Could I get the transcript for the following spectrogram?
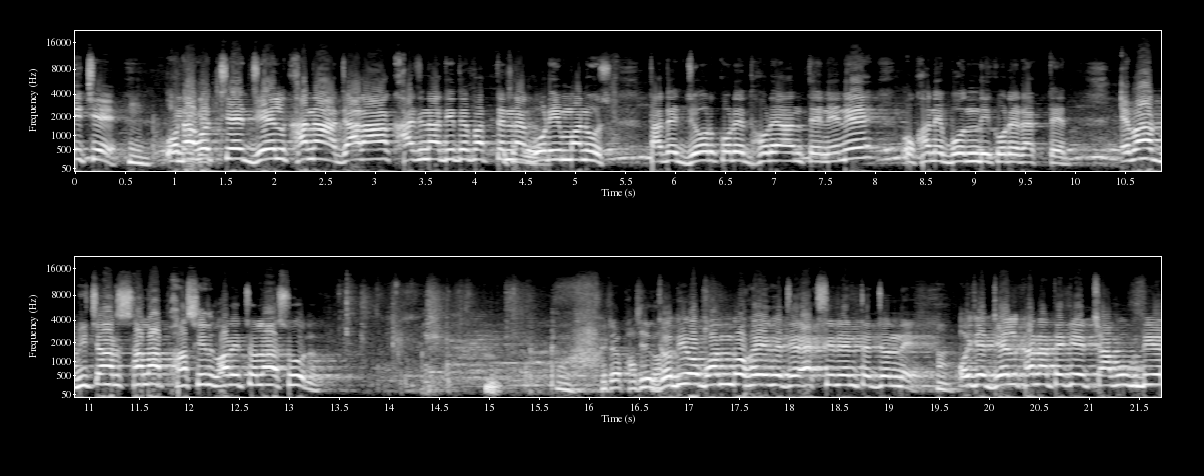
নিচে। ওটা হচ্ছে জেলখানা, যারা খাজনা দিতে পারতেন না, গরিব মানুষ, তাদের জোর করে ধরে আনতেন, এনে ওখানে বন্দি করে রাখতেন। এবার বিচারশালা ফাঁসির ঘরে চলে আসুন। এটা ফাঁসির যদিও বন্ধ হয়ে গেছে অ্যাক্সিডেন্টের জন্য। ওই যে জেলখানা থেকে চাবুক দিয়ে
